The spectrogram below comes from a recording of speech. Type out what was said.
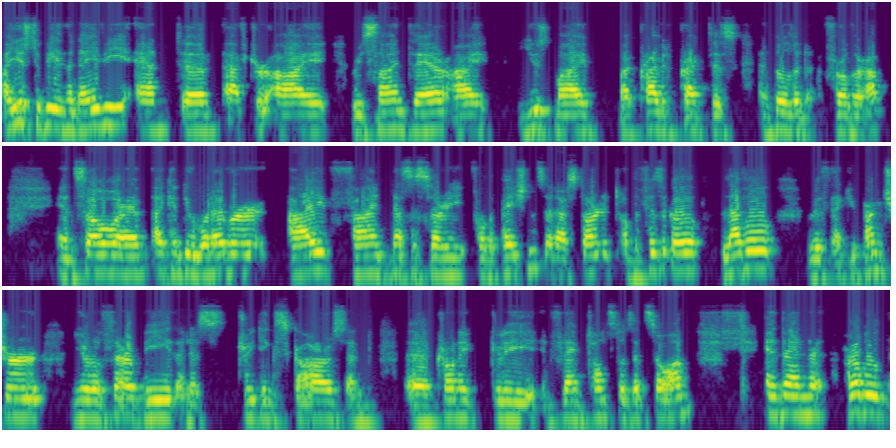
I used to be in the Navy, and um, after I resigned there, I used my my private practice and built it further up. And so uh, I can do whatever I find necessary for the patients. And I started on the physical level with acupuncture, neurotherapy, that is treating scars and uh, chronically inflamed tonsils and so on. And then herbal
